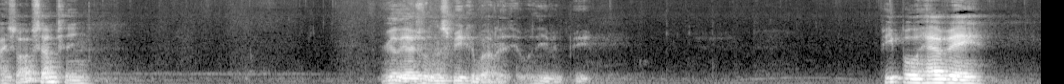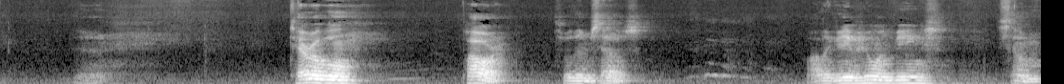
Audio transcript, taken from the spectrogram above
I saw something. Really, I shouldn't speak about it. It would even be. People have a terrible power through themselves. Allah gave human beings some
